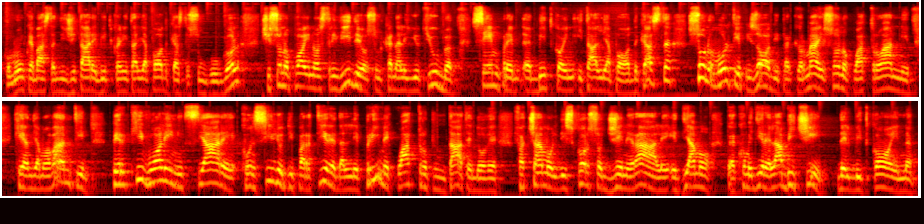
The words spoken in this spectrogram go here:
comunque basta digitare Bitcoin Italia Podcast su Google. Ci sono poi i nostri video sul canale YouTube, sempre eh, Bitcoin Italia Podcast. Sono molti episodi perché ormai sono quattro anni che andiamo avanti. Per chi vuole iniziare, consiglio di partire dalle prime quattro puntate dove facciamo il discorso generale e diamo, eh, come dire, l'ABC del Bitcoin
